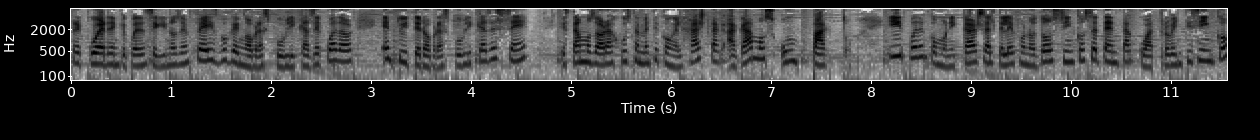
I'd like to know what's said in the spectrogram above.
Recuerden que pueden seguirnos en Facebook, en Obras Públicas de Ecuador, en Twitter Obras Públicas de C. Estamos ahora justamente con el hashtag Hagamos un Pacto y pueden comunicarse al teléfono 2570-425,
